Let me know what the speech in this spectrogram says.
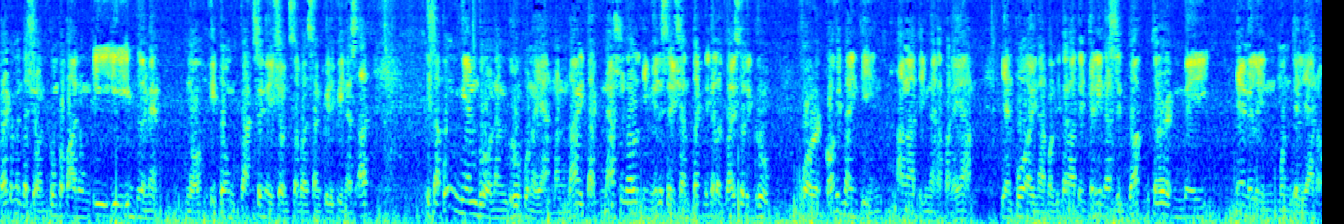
rekomendasyon kung paano i-implement no, itong vaccination sa bansang Pilipinas. At isa pong miyembro ng grupo na yan, ng NITAG, National Immunization Technical Advisory Group, for COVID-19 ang ating nakapanayam. Yan po ay nabanggitan natin kanina si Dr. May Emeline Montellano.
